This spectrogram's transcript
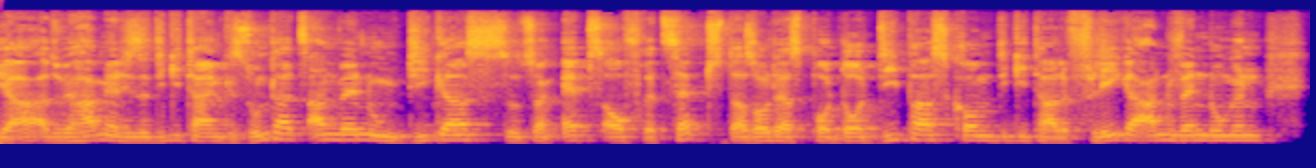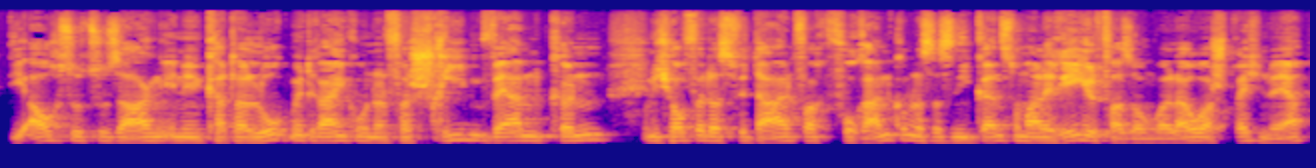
Ja, also wir haben ja diese digitalen Gesundheitsanwendungen, DIGAS, sozusagen Apps auf Rezept. Da sollte das Pendant DIPAS kommen, digitale Pflegeanwendungen, die auch sozusagen in den Katalog mit reinkommen und dann verschrieben werden können. Und ich hoffe, dass wir da einfach vorankommen, dass das in die ganz normale Regelversorgung, weil darüber sprechen wir ja,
